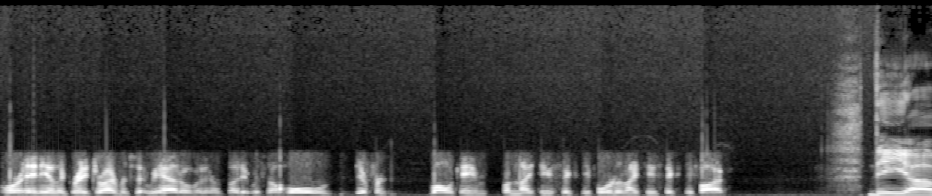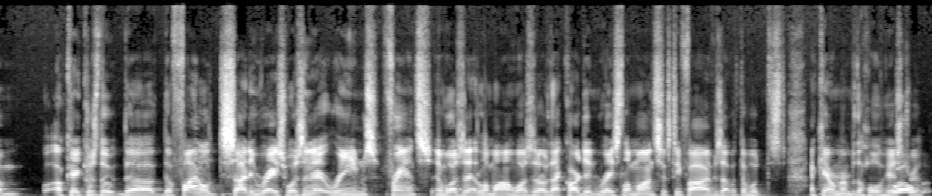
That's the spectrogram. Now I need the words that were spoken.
or any of the great drivers that we had over there, but it was a whole different ball game from 1964 to 1965. The um, okay, because the, the the final deciding race wasn't it at Reims, France, and wasn't it at Le Mans? Was it? Or that car didn't race Le Mans '65? Is that what the what? I can't remember the whole history. Well,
